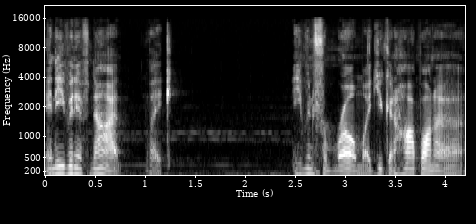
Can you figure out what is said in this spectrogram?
And even if not, like, even from Rome, like you can hop on a.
